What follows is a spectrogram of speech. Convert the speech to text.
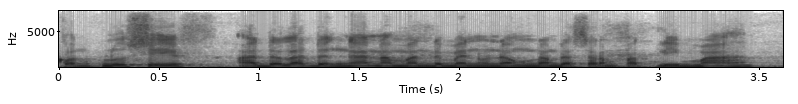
konklusif adalah dengan amandemen Undang-Undang Dasar 45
